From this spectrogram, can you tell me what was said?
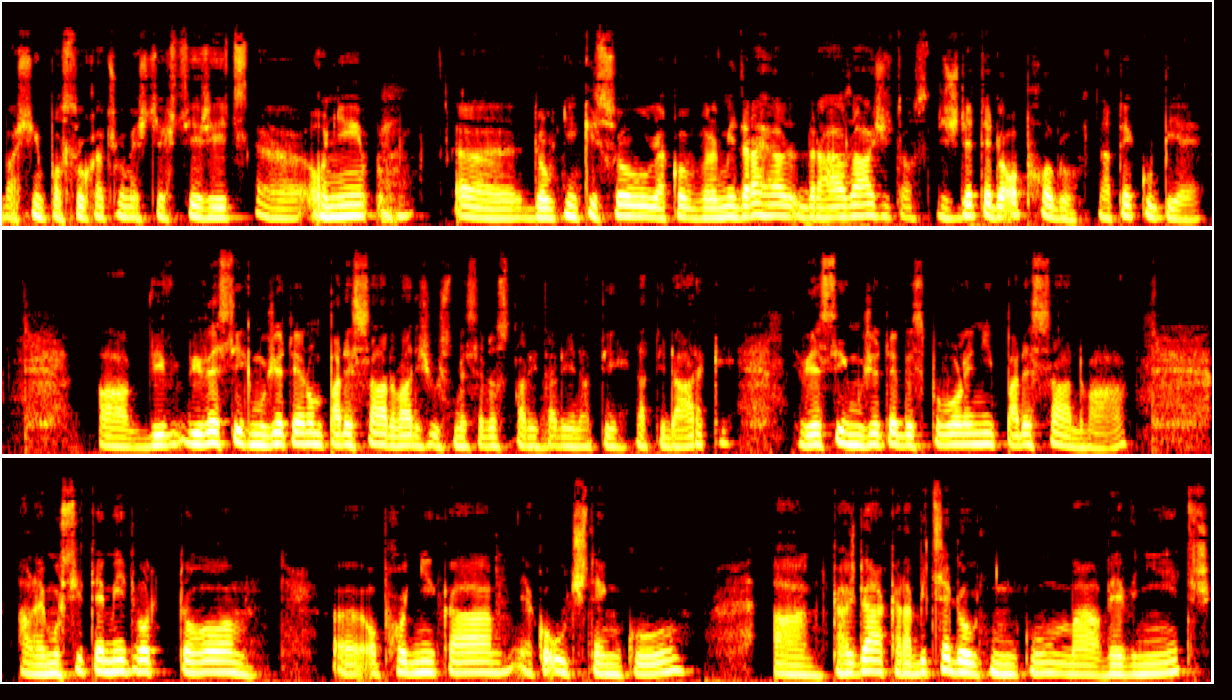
vašim posluchačům ještě chci říct, eh, oni eh, doutníky jsou jako velmi drahá, drahá zážitost. Když jdete do obchodu na té Kubě a vy, vyvést jich můžete jenom 52, když už jsme se dostali mhm. tady na ty, na ty dárky. Vyvést jich můžete bez povolení 52 ale musíte mít od toho eh, obchodníka jako účtenku a každá krabice doutníků má vevnitř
